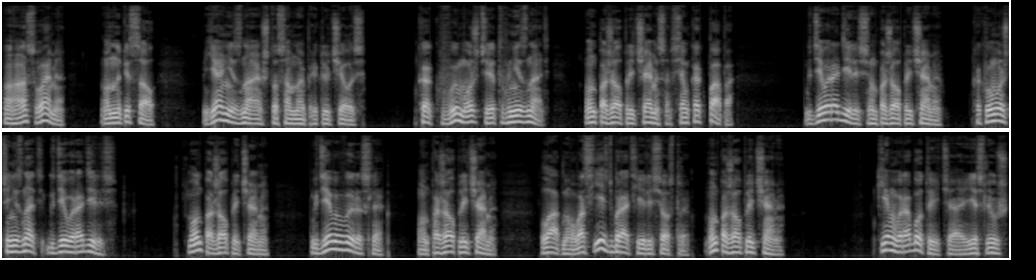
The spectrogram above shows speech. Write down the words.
«Ага, с вами». Он написал. «Я не знаю, что со мной приключилось». «Как вы можете этого не знать?» Он пожал плечами, совсем как папа. «Где вы родились?» Он пожал плечами. «Как вы можете не знать, где вы родились?» Он пожал плечами. «Где вы выросли?» Он пожал плечами. «Ладно, у вас есть братья или сестры?» Он пожал плечами. «Кем вы работаете? А если уж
